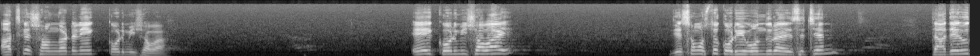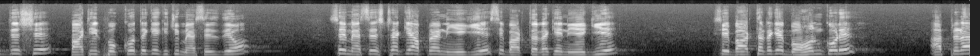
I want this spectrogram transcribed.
আজকে সাংগঠনিক কর্মী সভা। এই কর্মী সভায় যে সমস্ত কর্মী বন্ধুরা এসেছেন, তাদের উদ্দেশ্যে পার্টির পক্ষ থেকে কিছু মেসেজ দেওয়া। সেই মেসেজটাকে আপনারা নিয়ে গিয়ে, সেই বার্তাটাকে নিয়ে গিয়ে, সেই বার্তাটাকে বহন করে আপনারা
